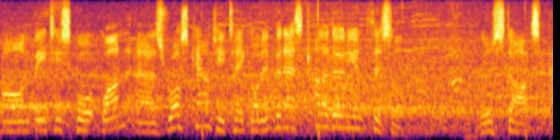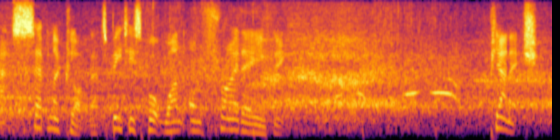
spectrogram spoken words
on BT Sport 1 as Ross County take on Inverness Caledonian Thistle. It all starts at 7 o'clock. That's BT Sport 1 on Friday evening. Pjanic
